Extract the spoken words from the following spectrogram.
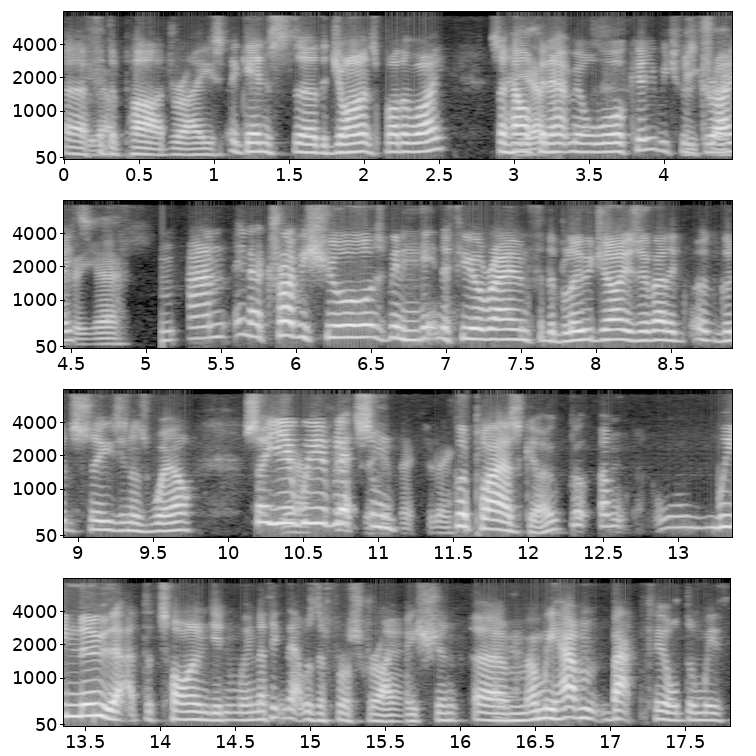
uh, for Yeah. the Padres against uh, the Giants, by the way. So helping out Milwaukee, which was exactly, great. yeah. And you know, Travis Shaw has been hitting a few around for the Blue Jays, who've had a, a good season as well. So yeah, Yeah, we've let for him, some good players go, but um, we knew that at the time, didn't we? And I think that was the frustration. Um, And we haven't backfilled them with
